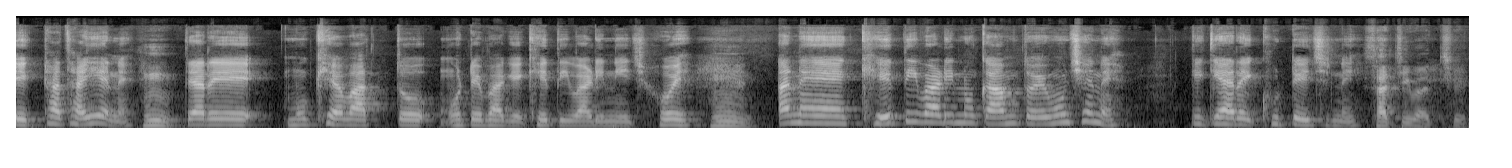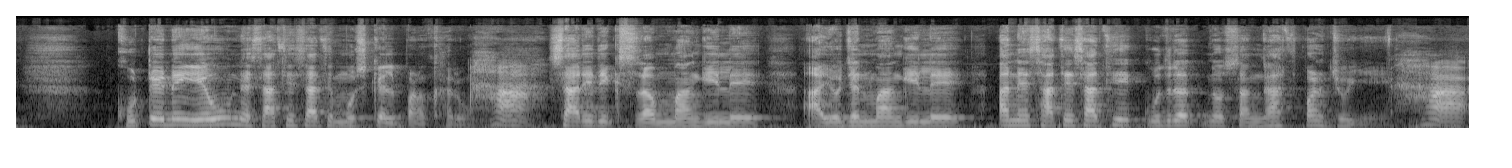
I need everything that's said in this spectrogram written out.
એકઠા થઈએ ને ત્યારે મુખ્ય વાત તો મોટે ભાગે ખેતીવાડીની જ હોય. અને ખેતીવાડીનું કામ તો એવું છે ને કે ક્યારેય ખૂટે જ નહીં. સાચી વાત છે. ખૂટે નહીં એવું ને સાથે સાથે મુશ્કેલ પણ ખરું. હા. શારીરિક શ્રમ માંગી લે આયોજન માંગી લે અને સાથે સાથે કુદરતનો સંઘાત પણ જોઈએ. હા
